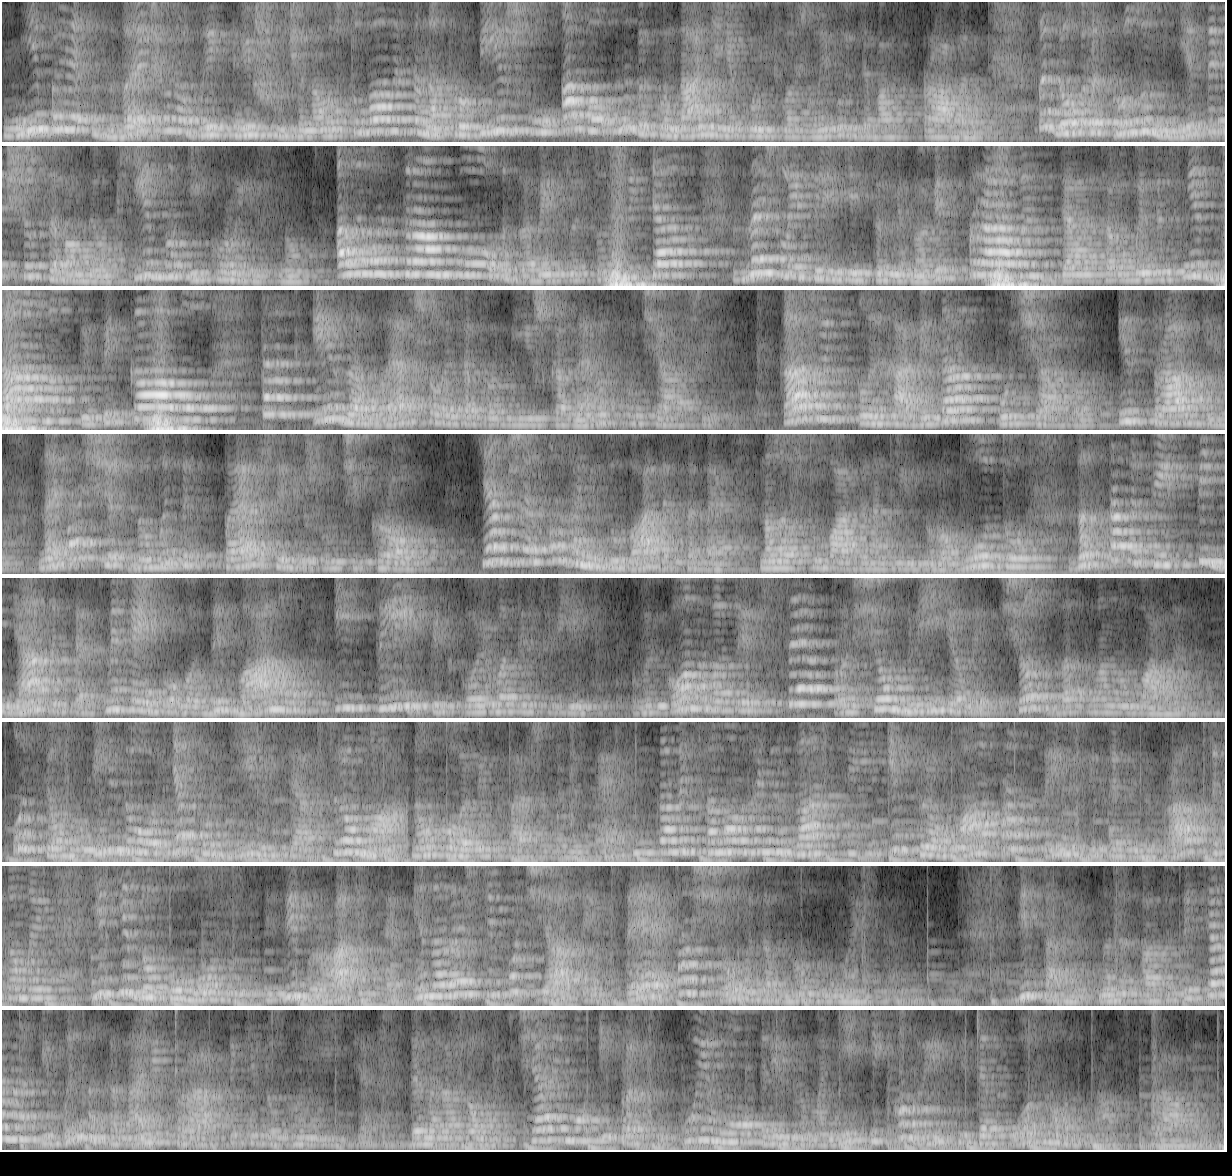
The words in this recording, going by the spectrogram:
Ніби з вечора ви рішуче налаштувалися на пробіжку або на виконання якоїсь важливої для вас справи. Ви добре розумієте, що це вам необхідно і корисно. Але ось зранку зависли в соцсетях, знайшлися якісь термінові справи, взялися робити сніданок, пити каву. Так і завершилася пробіжка, не розпочавшись. Кажуть, лиха біда початок. І справді найважче зробити перший рішучий крок. Як же організувати себе, налаштувати на плідну роботу, заставити піднятися з м'якенького дивану і йти підкорювати світ, виконувати все, про що мріяли, що запланували. У цьому відео я поділюся трьома науково підтвердженими техніками самоорганізації і трьома простими дихальними практиками, які допоможуть зібратися і нарешті почати те, про що ви давно думаєте. Вітаю! Мене звати Тетяна і ви на каналі Практики довголіття, де ми разом вивчаємо і практикуємо різноманітні корисні для кожного з нас вправи.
